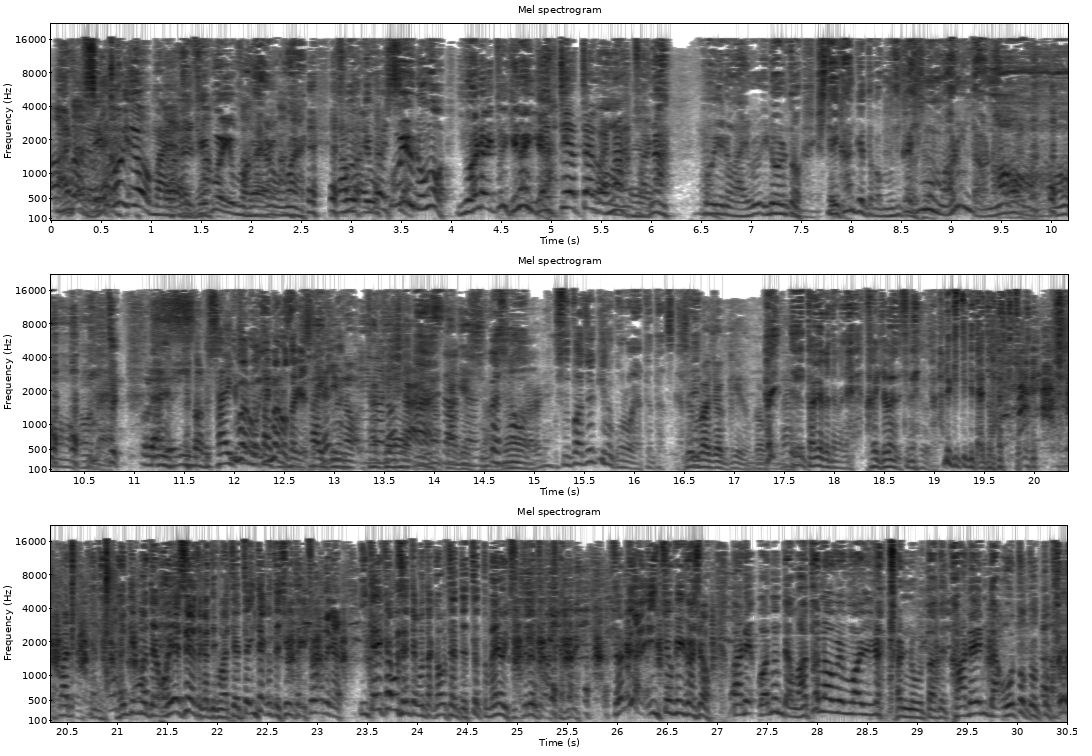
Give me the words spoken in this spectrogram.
あれ、せこいぞ、おお前。前。せこいよ、バカ野郎、お前。こういうのも言わないといけないんだよ。言ってやったからな。こういうのがいろいろと指定関係とか難しいもんもあるんだよな。これあの、今の最近今の、今のだけ最近の、たけしはいたけし。昔のスーパージョッキーの頃はやってたんですかね。スーパージョッキーのはい、えー、というわけで、これいけないですね。張り切っていきたいと思いますね。まだ、最近まで親知らずができまして、痛くてしまったけど、しょうがないから、一回かぶせてまたかぶせて、ちょっと目の位置ずれてますからね。それでは一曲いきましょう。あれ、なんだ、渡辺真由ちゃんの歌で、カレンダー、おっとっとっとっと。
